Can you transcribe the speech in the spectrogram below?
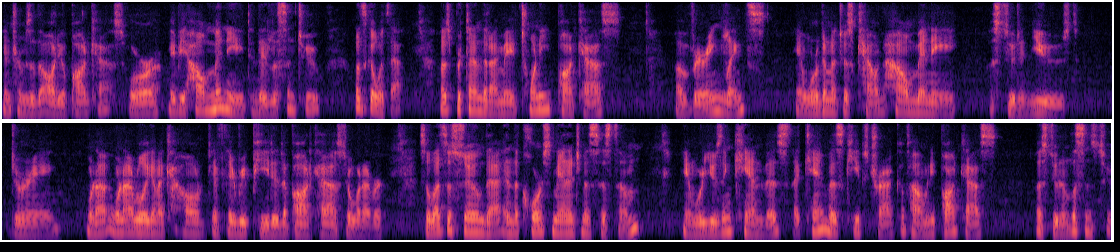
in terms of the audio podcast, or maybe how many did they listen to? Let's go with that. Let's pretend that I made 20 podcasts of varying lengths, and we're going to just count how many a student used during we're not we're not really going to count if they repeated a podcast or whatever. So let's assume that in the course management system, and we're using Canvas, that Canvas keeps track of how many podcasts a student listens to.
